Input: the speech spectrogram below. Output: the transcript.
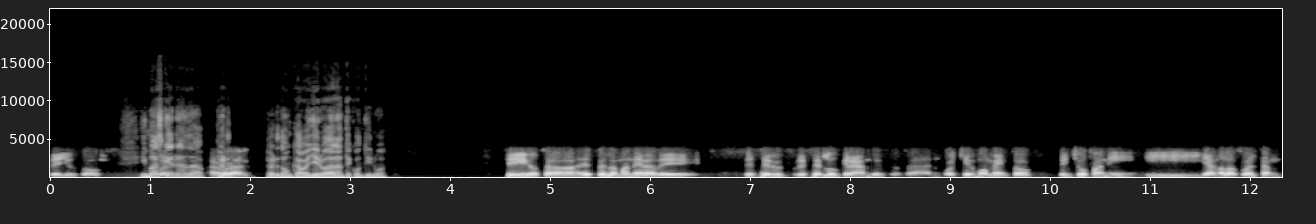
de ellos dos. Y más que nada, ahora- per- perdón caballero, adelante, continúa. Sí, o sea, esa es la manera de, de ser de ser los grandes, o sea, en cualquier momento se enchufan y, y ya no la sueltan,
